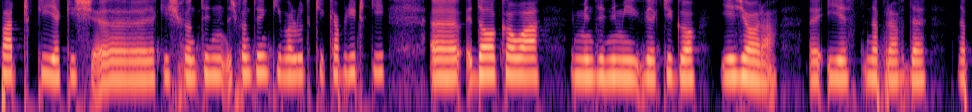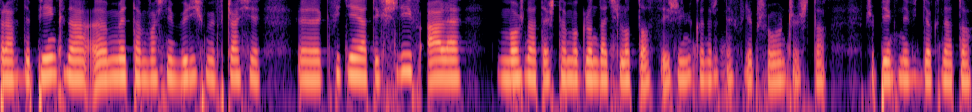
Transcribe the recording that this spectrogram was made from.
parczki, jakieś, jakieś świątyn, świątynki, malutkie kapliczki dookoła między innymi wielkiego jeziora i jest naprawdę naprawdę piękna. E, my tam właśnie byliśmy w czasie e, kwitnienia tych śliw, ale można też tam oglądać lotosy. Jeżeli mi Konrad na chwilę przełączysz, to przepiękny widok na to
